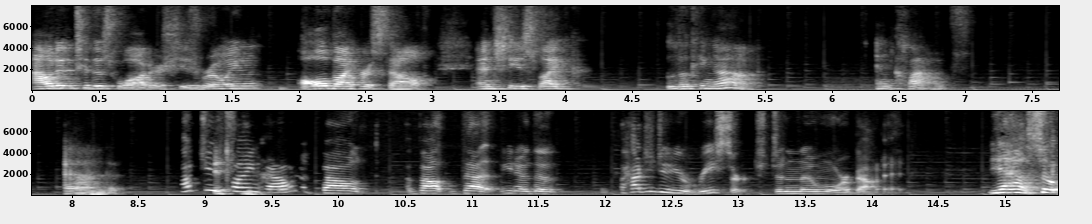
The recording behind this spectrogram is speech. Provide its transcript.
out into this water. She's rowing all by herself, and she's like looking up in clouds. And How did you find out about about that? You know, the how did you do your research to know more about it? yeah, so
